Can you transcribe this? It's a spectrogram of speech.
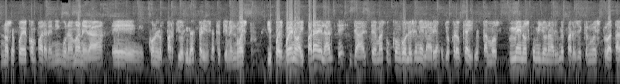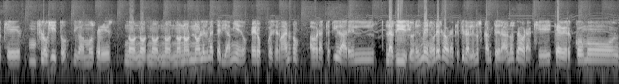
no se puede comparar en ninguna manera eh, con los partidos y la experiencia que tiene el nuestro. Y pues bueno, ahí para adelante, ya el tema son con goles en el área. Yo creo que ahí estamos menos que millonarios. Me parece que nuestro ataque es un flojito, digamos, es no, no, no, no, no, no, no les metería miedo, pero pues hermano, habrá que tirar el, las divisiones menores, habrá que tirarle los canteranos, habrá que, ver cómo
